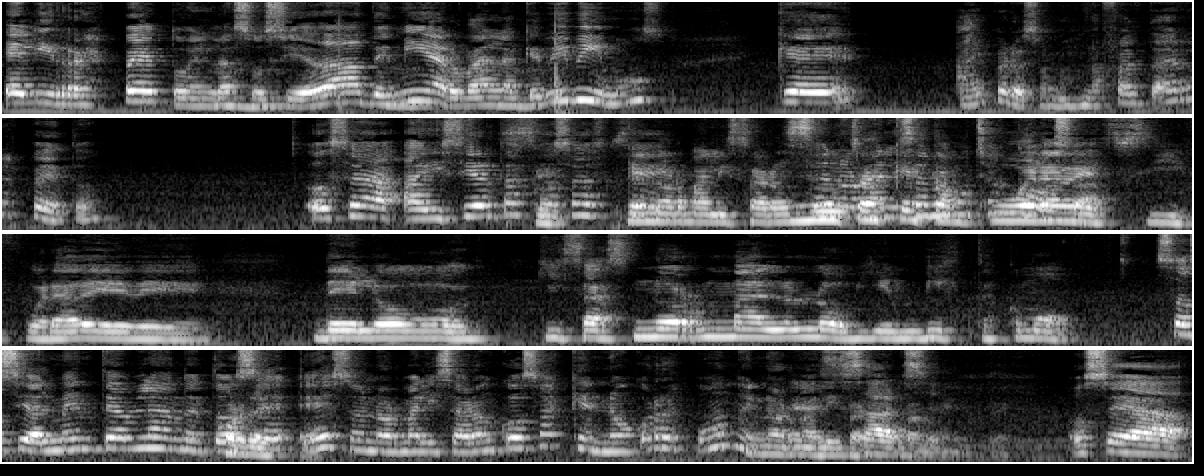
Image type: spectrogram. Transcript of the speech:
el irrespeto en la sociedad de mierda en la que vivimos que, ay, pero eso no es una falta de respeto. O sea, hay ciertas Sí, cosas se que... normalizaron se muchas que normalizaron están muchas fuera de sí, fuera de, de, de lo quizás normal lo bien visto. Es como Socialmente hablando, entonces Correcto. eso, normalizaron cosas que no corresponden normalizarse. O sea,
